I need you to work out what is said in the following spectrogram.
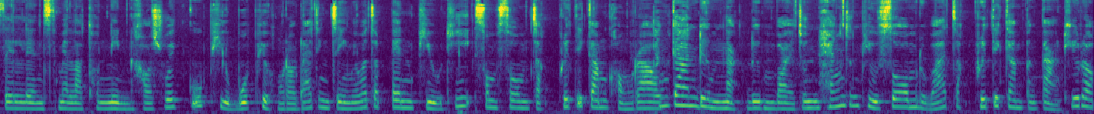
เซเลนส์เมลาโทนินเขาช่วยกู้ผิวบูตผิวของเราได้จริง ๆ ไม่ว่าจะเป็นผิวที่โทมๆจากพฤติกรรมของเราทั้งการดื่มหนักดื่มบ่อยจนแห้งจนผิวโทรมหรือว่าจากพฤติกรรมต่างๆ ที่เรา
